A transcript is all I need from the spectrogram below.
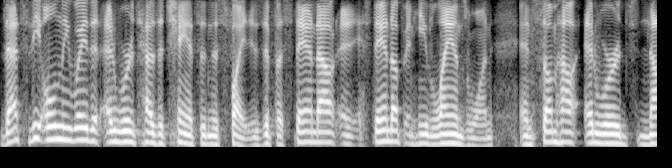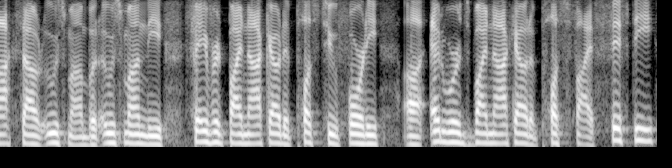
that's the only way that Edwards has a chance in this fight is if a stand out and stand up and he lands one, and somehow Edwards knocks out Usman. But Usman, the favorite by knockout at plus two forty, uh, Edwards by knockout at plus five fifty,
